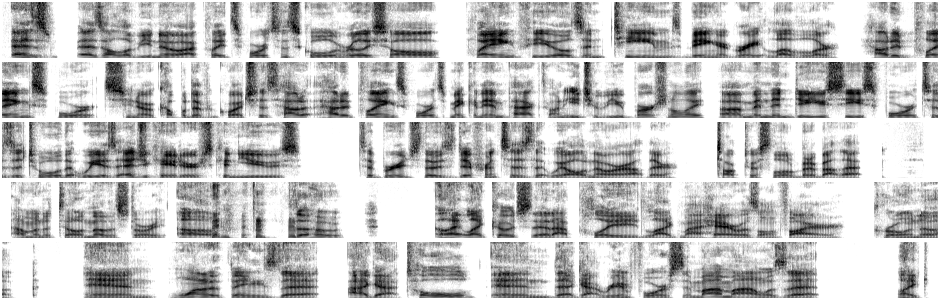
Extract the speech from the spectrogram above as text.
As as all of you know, I played sports in school and really saw playing fields and teams being a great leveler. How did playing sports, you know, a couple different questions. How, how did playing sports make an impact on each of you personally? Um, and then do you see sports as a tool that we as educators can use to bridge those differences that we all know are out there? Talk to us a little bit about that. I'm going to tell another story. Um, so, like, like Coach said, I played like my hair was on fire growing up. And one of the things that I got told and that got reinforced in my mind was that, like,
